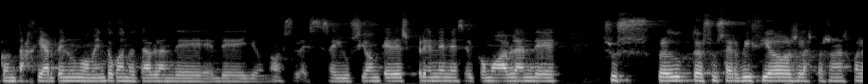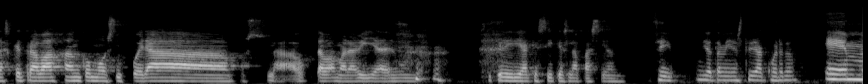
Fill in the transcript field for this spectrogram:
contagiarte en un momento cuando te hablan de, ello, ¿no? Es, esa ilusión que desprenden, es el cómo hablan de sus productos, sus servicios, las personas con las que trabajan, como si fuera pues, la octava maravilla del mundo. Sí que diría que sí que es la pasión. Sí, yo también estoy de acuerdo. Em,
